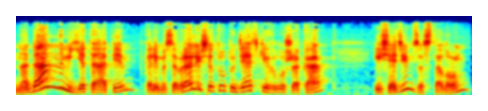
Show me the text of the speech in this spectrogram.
На данным этапе, калі мы сабраліся тут у дзядзькі глушака, і сядзім за столом.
